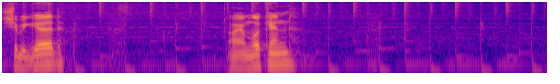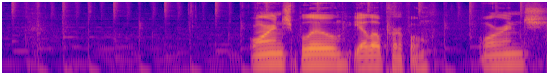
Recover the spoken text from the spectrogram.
Should be good. Alright, I'm looking. Orange, blue, yellow, purple. Orange.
